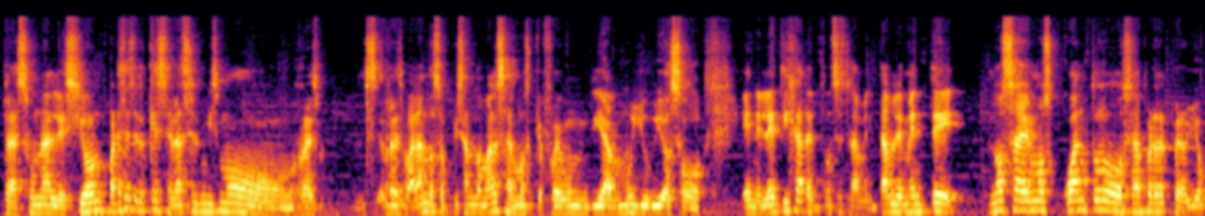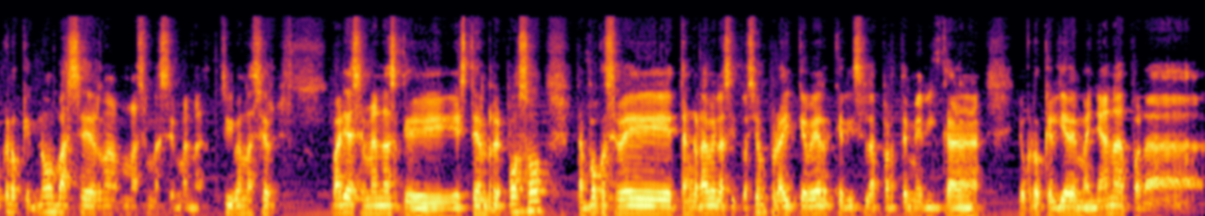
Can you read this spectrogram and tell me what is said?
tras una lesión. Parece ser que se le hace el mismo resbalándose o pisando mal. Sabemos que fue un día muy lluvioso en el Etihad, entonces lamentablemente no sabemos cuánto se va a perder, pero yo creo que no va a ser más una semana. Sí van a ser varias semanas que esté en reposo. Tampoco se ve tan grave la situación, pero hay que ver qué dice la parte médica. Yo creo que el día de mañana para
